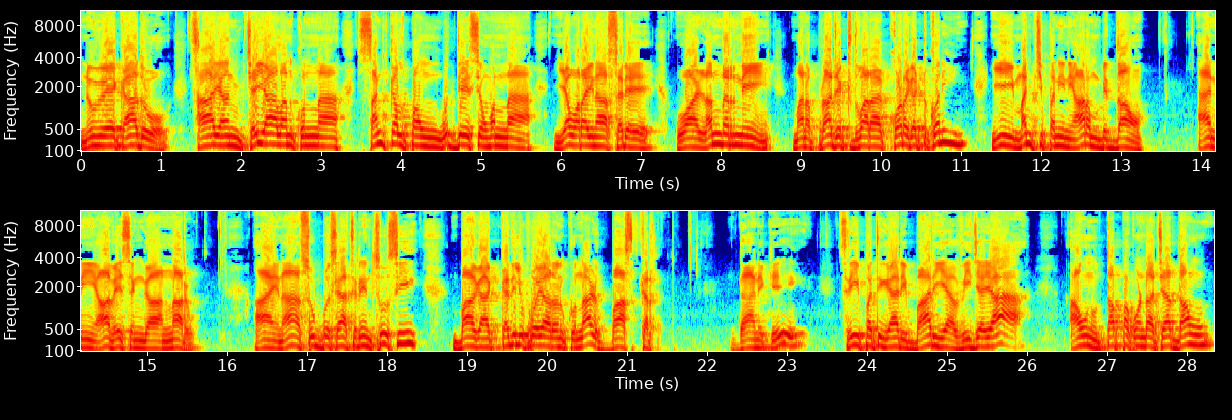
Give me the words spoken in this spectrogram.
నువ్వే కాదు సాయం చేయాలనుకున్న సంకల్పం ఉద్దేశం ఉన్న ఎవరైనా సరే వాళ్ళందరినీ మన ప్రాజెక్ట్ ద్వారా కూడగట్టుకొని ఈ మంచి పనిని ఆరంభిద్దాం అని ఆవేశంగా అన్నారు. ఆయన సుబ్బు శాస్త్రిని చూసి బాగా కదిలిపోయారనుకున్నాడు భాస్కర్. దానికి శ్రీపతి గారి భార్య విజయ అవును తప్పకుండా చేద్దాం.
